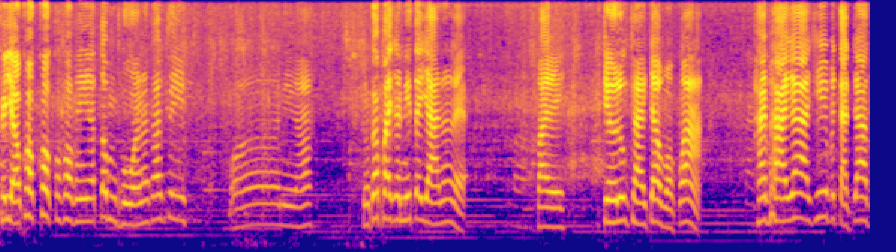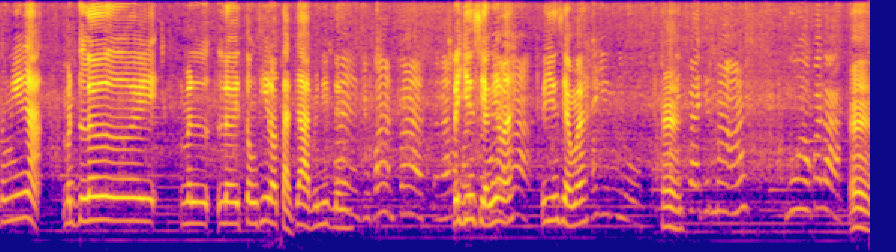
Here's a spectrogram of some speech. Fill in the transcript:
เขย่าคอกคอกคอกคอกนี่นะต้มถั่วนะครับสิว้านี่นะหนูก็ไปกับนิตยานั่นแหละ ไปเจอลูกชายเจ้าบอกว่า ให้พาย่าที่ไปตัดหญ้าตรงนี้เนี่ย มันเลยมันเลยตรงที่เราตัดหญ้าไปนิดนึง อยู่บ้านป้าอันนั้นได้ยินเสียงใช่ไหมได้ยินเสียงไหมได้ยินอยู่ เออคิดไปคิดมาอะงัวก็ล่ะ เออ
